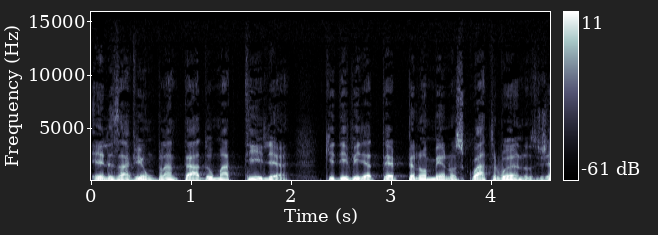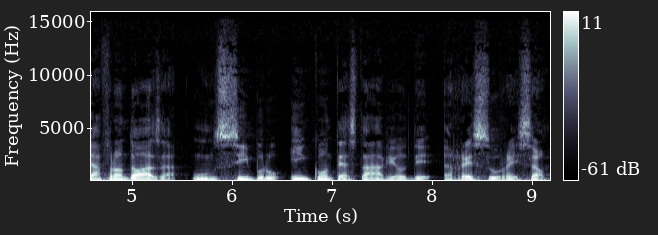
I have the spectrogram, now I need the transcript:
eles haviam plantado uma tilha que deveria ter pelo menos quatro anos, já frondosa, um símbolo incontestável de ressurreição.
